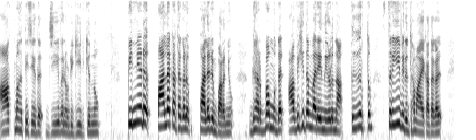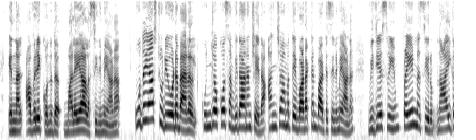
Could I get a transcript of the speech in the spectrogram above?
ആത്മഹത്യ ചെയ്ത് ജീവനൊടുക്കിയിരിക്കുന്നു. പിന്നീട് പല കഥകളും പലരും പറഞ്ഞു. ഗർഭം മുതൽ അവിഹിതം വരെ നീളുന്ന തീർത്തും സ്ത്രീവിരുദ്ധമായ കഥകൾ. എന്നാൽ അവരെ കൊന്നത് മലയാള സിനിമയാണ്. ഉദയ സ്റ്റുഡിയോയുടെ ബാനറിൽ കുഞ്ചോക്കോ സംവിധാനം ചെയ്ത അഞ്ചാമത്തെ വടക്കൻ പാട്ട് സിനിമയാണ് വിജയശ്രീയും പ്രേം നസീറും നായിക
